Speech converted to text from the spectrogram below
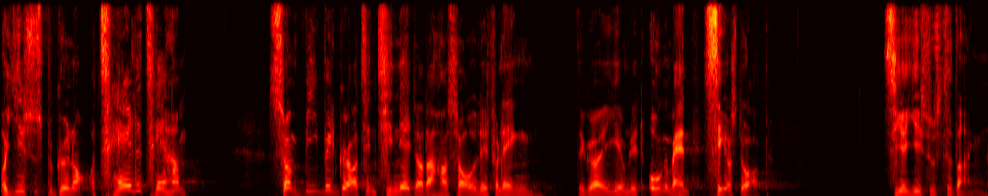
og Jesus begynder at tale til ham, som vi vil gøre til en teenager, der har sovet lidt for længe. Det gør jeg jævnligt. Unge mand, se og stå op, siger Jesus til drengen.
